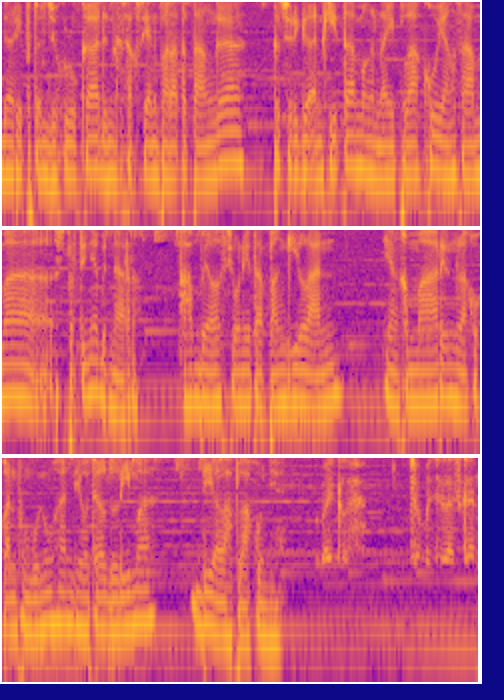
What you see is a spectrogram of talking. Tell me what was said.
Dari petunjuk luka dan kesaksian para tetangga, kecurigaan kita mengenai pelaku yang sama sepertinya benar. Abel si wanita panggilan yang kemarin melakukan pembunuhan di Hotel Delima, dialah pelakunya. Baiklah, coba jelaskan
